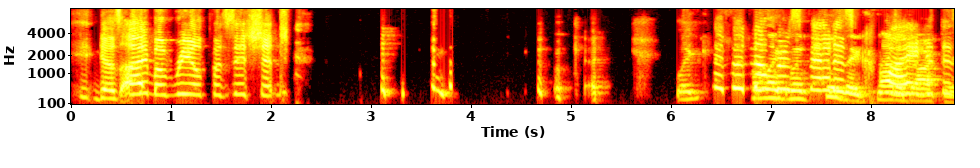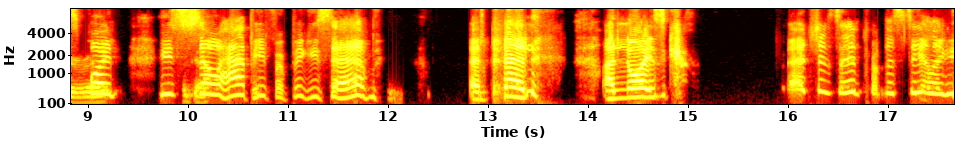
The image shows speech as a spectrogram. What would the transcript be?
he goes, I'm a real physician. okay, like And the But, like, numbers man is physics, not a crying at this right? point. He's Okay. so happy for Piggy Sam. And then a noise crashes in from the ceiling.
